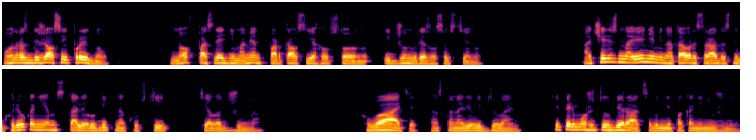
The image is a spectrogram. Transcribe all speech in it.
Он разбежался и прыгнул, но в последний момент портал съехал в сторону, и Джун врезался в стену. А через мгновение минотавры с радостным хрюканьем стали рубить на куски тело Джуна. «Хватит!» – остановил их Гилайн. «Теперь можете убираться, вы мне пока не нужны».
